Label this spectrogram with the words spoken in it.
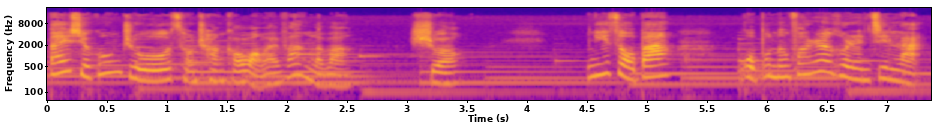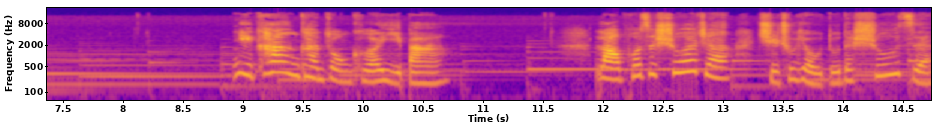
白雪公主从窗口往外望了望，说：“你走吧，我不能放任何人进来。你看看总可以吧？”老婆子说着，取出有毒的梳子，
